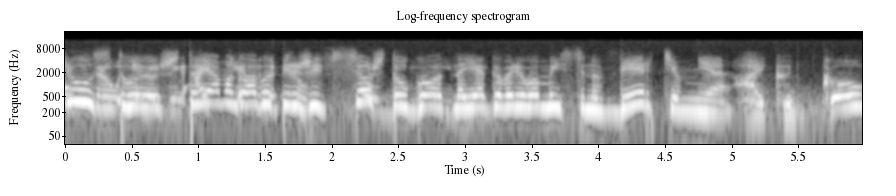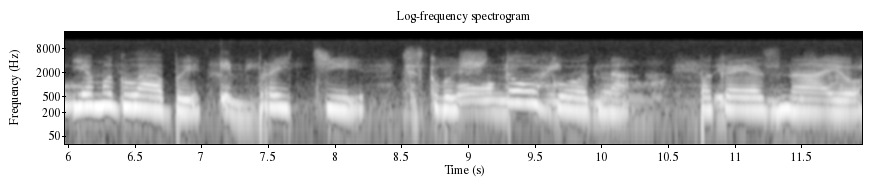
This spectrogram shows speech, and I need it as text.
чувствую, что я могла бы пережить все, что угодно. Я говорю вам истину, верьте мне. Я могла бы пройти сквозь что угодно, пока я знаю,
